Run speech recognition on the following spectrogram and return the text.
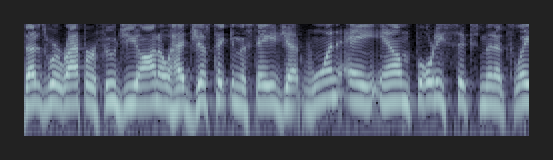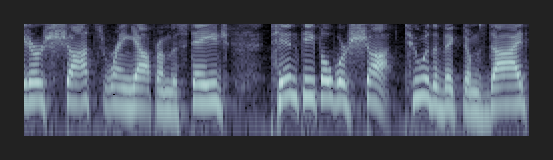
That is where rapper Fujiano had just taken the stage at 1 a.m. 46 minutes later, shots rang out from the stage. 10 people were shot. Two of the victims died.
